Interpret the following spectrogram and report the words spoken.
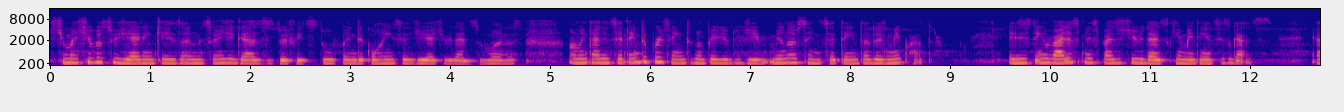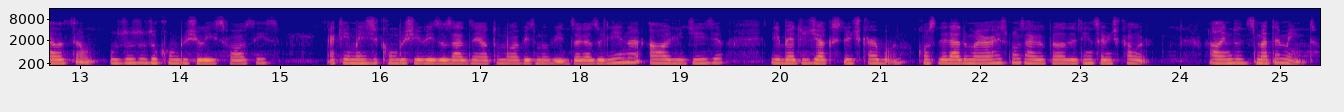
Estimativas sugerem que as emissões de gases do efeito estufa em decorrência de atividades humanas aumentaram em 70% no período de 1970 a 2004. Existem várias principais atividades que emitem esses gases. Elas são os usos de combustíveis fósseis, a queima de combustíveis usados em automóveis movidos a gasolina, a óleo diesel libera dióxido de carbono, considerado o maior responsável pela detenção de calor, além do desmatamento,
